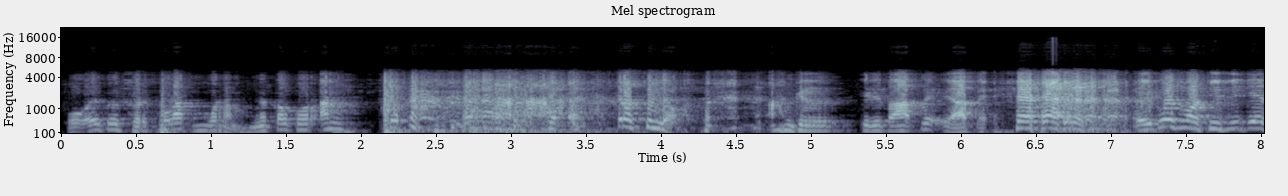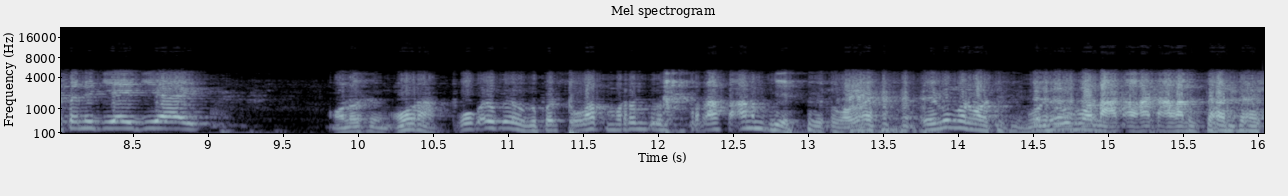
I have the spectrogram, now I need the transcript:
Pokoknya gue bersolat muram, nyetel Quran. Terus dulu, angger cerita apa ya apa. Itu mau modifikasi kiai-kiai. Ono sing ora, pokoke kowe geber salat merem terus perasaan piye? Soale iku mun mau dimun iku mau nakal-nakalan ganda.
